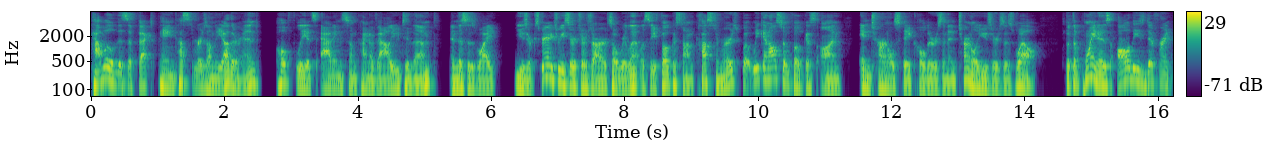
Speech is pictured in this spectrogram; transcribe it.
how will this affect paying customers on the other end? Hopefully, it's adding some kind of value to them. And this is why user experience researchers are so relentlessly focused on customers, but we can also focus on internal stakeholders and internal users as well. But the point is, all these different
